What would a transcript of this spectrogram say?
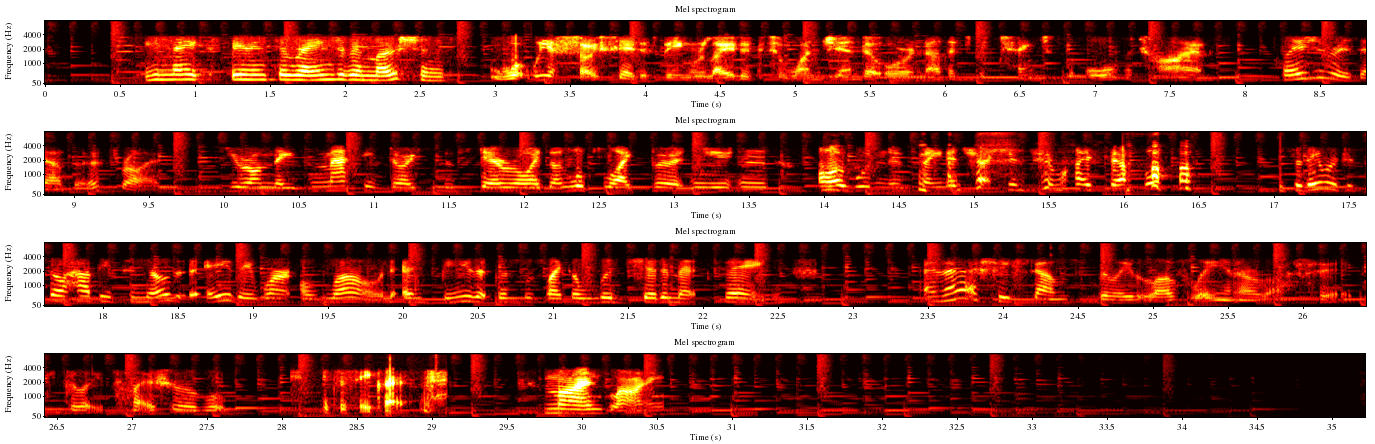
You may experience a range of emotions. What we associate as being related to one gender or another, it changes all the time. Pleasure is our birthright you're on these massive doses of steroids. I look like Bert Newton. I wouldn't have been attracted to myself. so they were just so happy to know that A, they weren't alone, and B, that this was like a legitimate thing. And that actually sounds really lovely and erotic, really pleasurable. It's a secret. Mind blowing.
